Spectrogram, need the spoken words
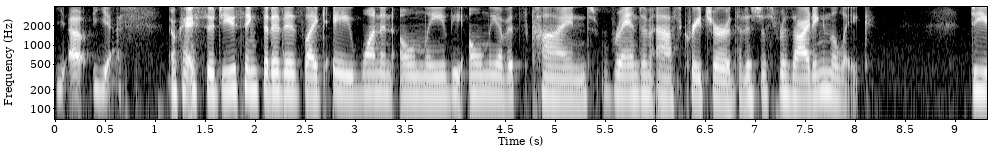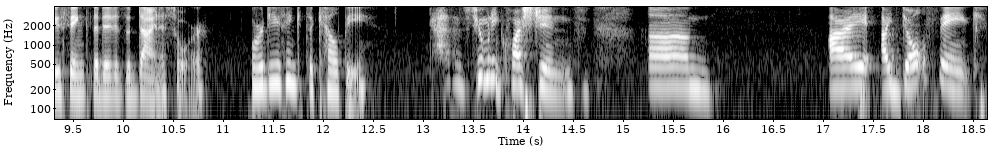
Yeah, yes. Okay, so do you think that it is like a one and only, the only of its kind, random ass creature that is just residing in the lake? Do you think that it is a dinosaur? Or do you think it's a kelpie? God, that's too many questions. Um, I I don't think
